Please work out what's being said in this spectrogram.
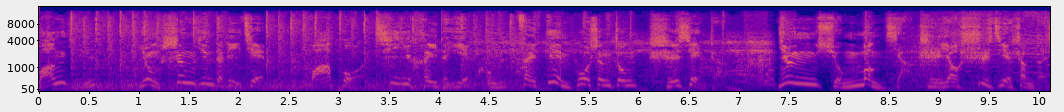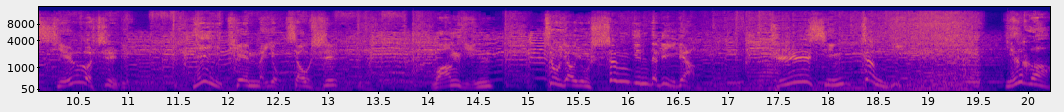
王银用声音的利剑划破漆黑的夜空，在电波声中实现着英雄梦想。只要世界上的邪恶势力一天没有消失，王银。就要用声音的力量执行正义。银哥，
